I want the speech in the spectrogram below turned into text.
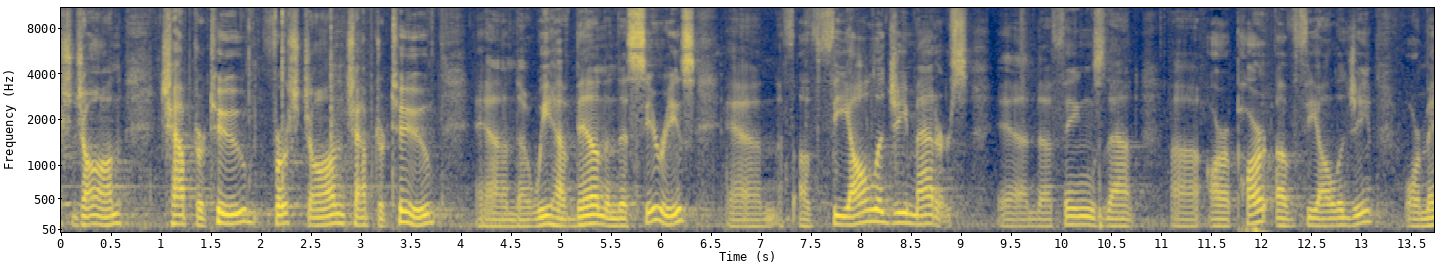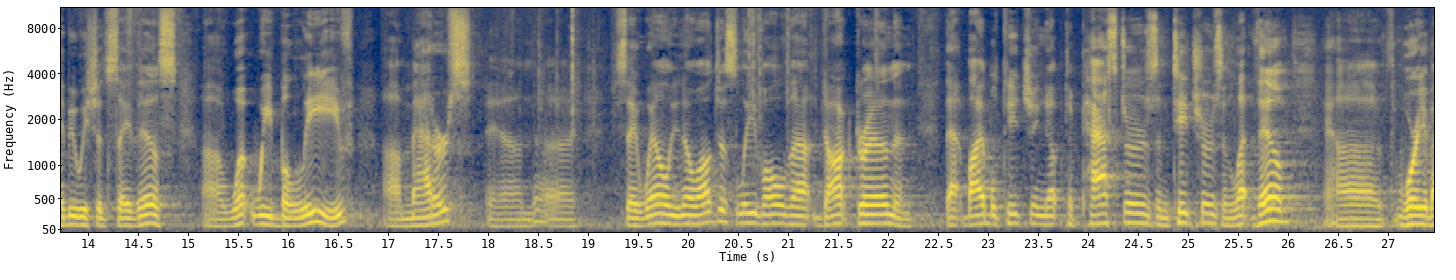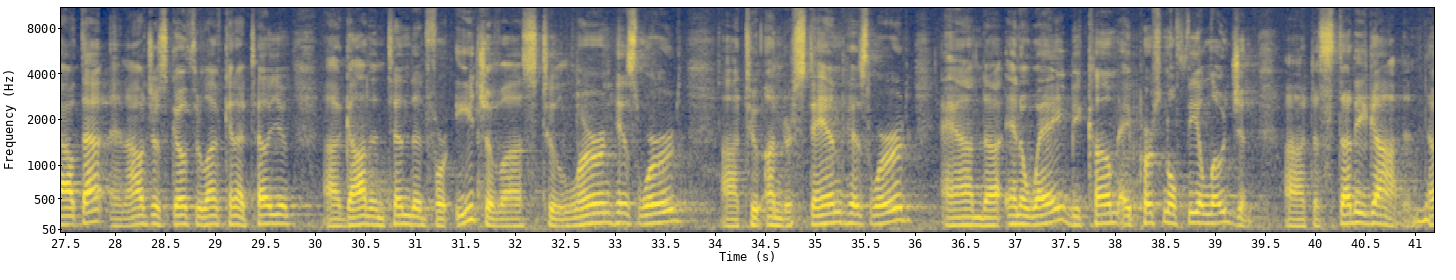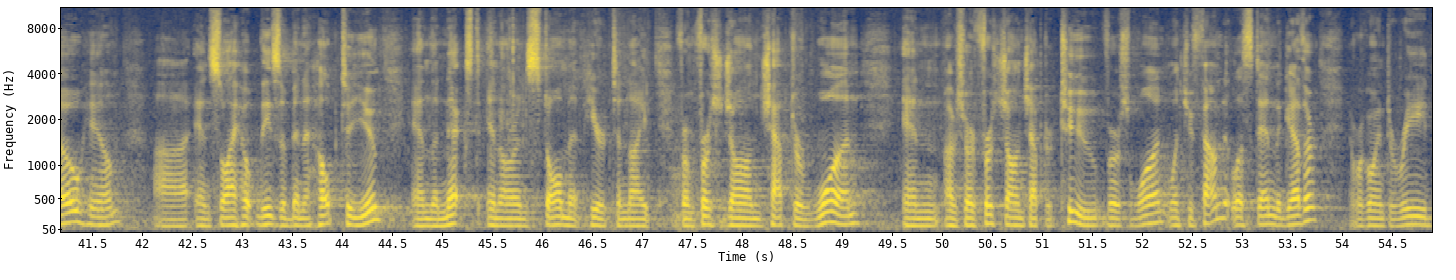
turn to 1 John chapter 2. 1 John chapter 2. And uh, we have been in this series and, of Theology Matters and uh, things that uh, are a part of theology, or maybe we should say this uh, what we believe uh, matters. And uh, say, well, you know, I'll just leave all that doctrine and that Bible teaching up to pastors and teachers and let them uh, worry about that. And I'll just go through life. Can I tell you, uh, God intended for each of us to learn His Word, uh, to understand His Word, and uh, in a way become a personal theologian, uh, to study God and know Him. Uh, and so I hope these have been a help to you. And the next in our installment here tonight from 1 John chapter 1 and I'm sorry, 1 John chapter 2, verse 1. Once you found it, let's stand together and we're going to read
